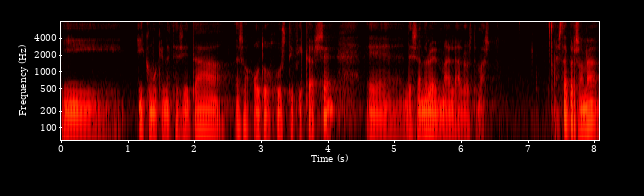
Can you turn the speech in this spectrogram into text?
y, y, como que necesita eso, autojustificarse eh, deseándole el mal a los demás. Esta persona,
